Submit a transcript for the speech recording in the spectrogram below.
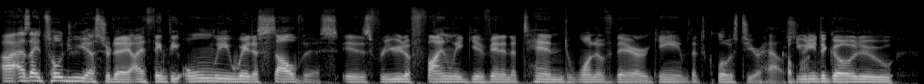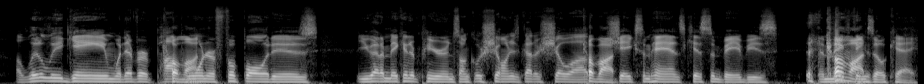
uh, as I told you yesterday, I think the only way to solve this is for you to finally give in and attend one of their games that's close to your house. you need to go to a little league game, whatever Pop Come on. Warner football it is. You got to make an appearance. Uncle Shawnee's got to show up, Come on. shake some hands, kiss some babies, and Come make on. things okay.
